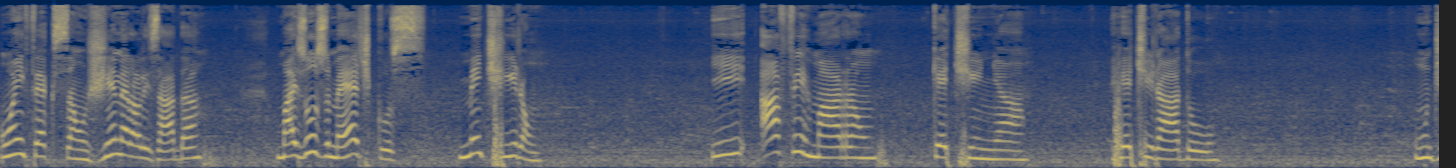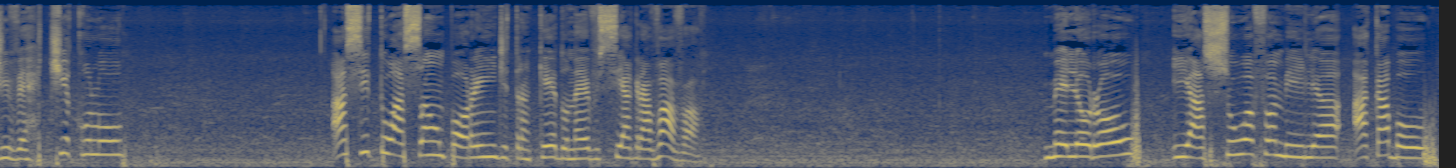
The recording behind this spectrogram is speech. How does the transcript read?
uma infecção generalizada, mas os médicos mentiram e afirmaram que tinha retirado um divertículo a situação, porém, de Tranquedo Neves se agravava. Melhorou e a sua família acabou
